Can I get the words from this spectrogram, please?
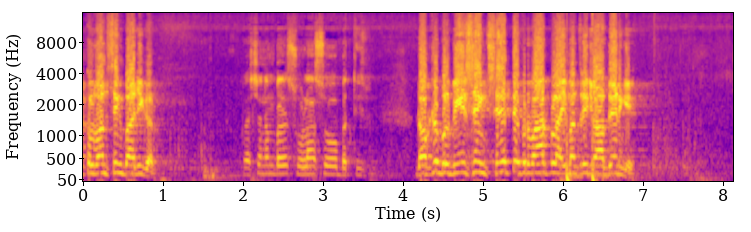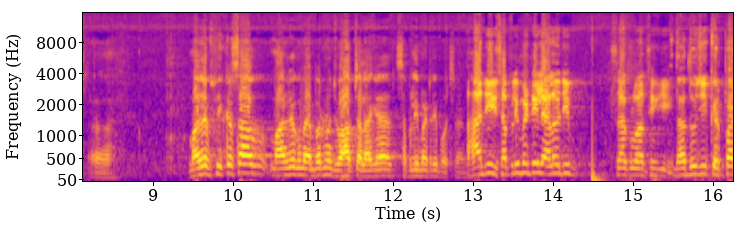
ਕੁਲਵੰਤ ਸਿੰਘ ਬਾਜੀਗਰ ਪ੍ਰਸ਼ਨ ਨੰਬਰ 1632 ਡਾਕਟਰ ਬਲਬੀਰ ਸਿੰਘ ਸਿਹਤ ਤੇ ਪਰਿਵਾਰ ਭਲਾਈ ਮੰਤਰੀ ਜਵਾਬ ਦੇਣਗੇ। ਮਾਨਯੋਗ ਸਪੀਕਰ ਸਾਹਿਬ ਮਾਨਯੋਗ ਮੈਂਬਰ ਨੂੰ ਜਵਾਬ ਚਲਾ ਗਿਆ ਸਪਲੀਮੈਂਟਰੀ ਪੁੱਛ ਰਹੇ ਹਾਂਜੀ ਸਪਲੀਮੈਂਟਰੀ ਲੈ ਲਓ ਜੀ ਸਰ ਕੁਲਵੰਤ ਸਿੰਘ ਜੀ। ਦਾਦੂ ਜੀ ਕਿਰਪਾ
